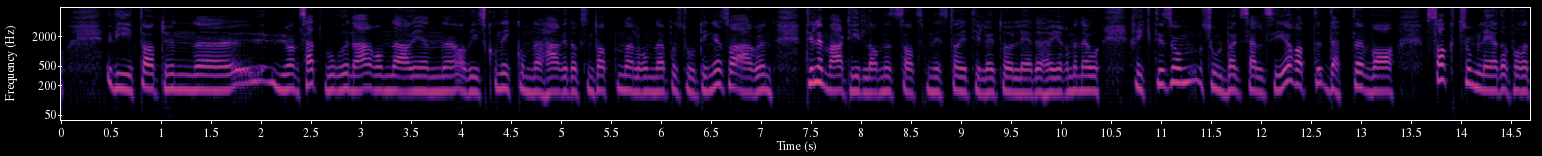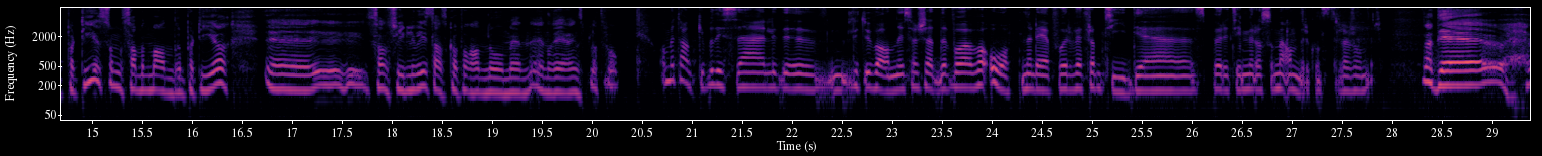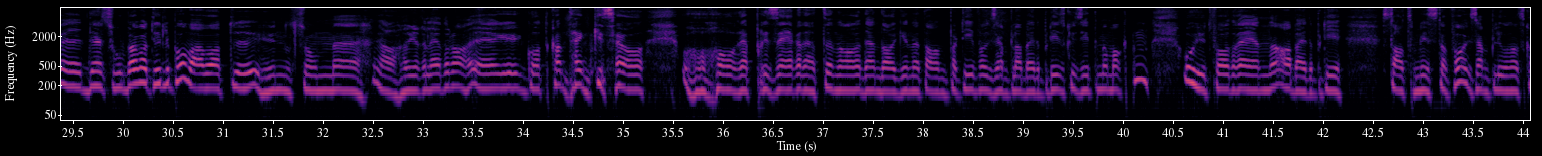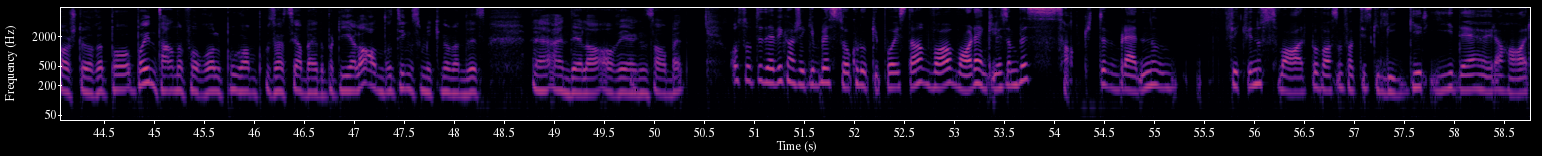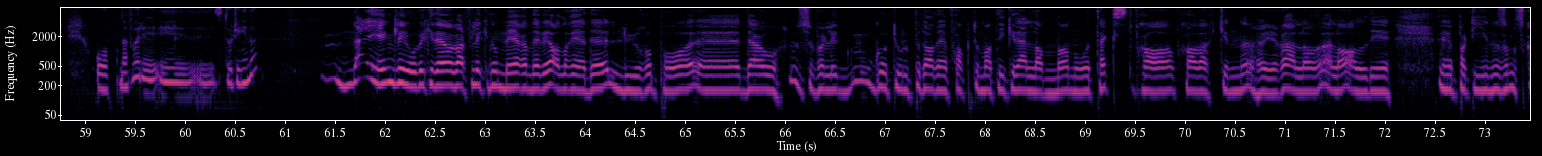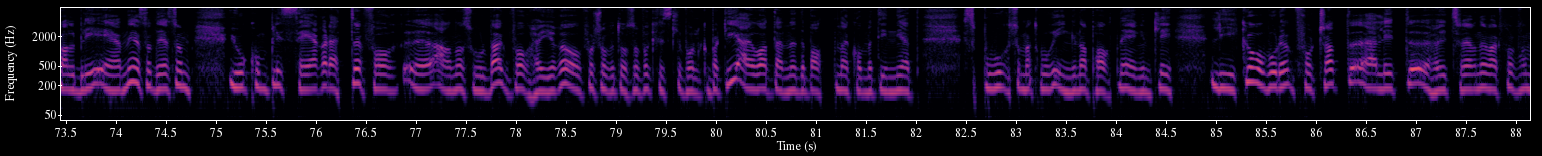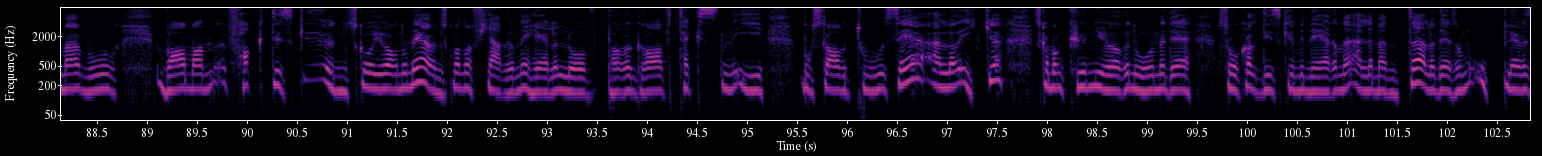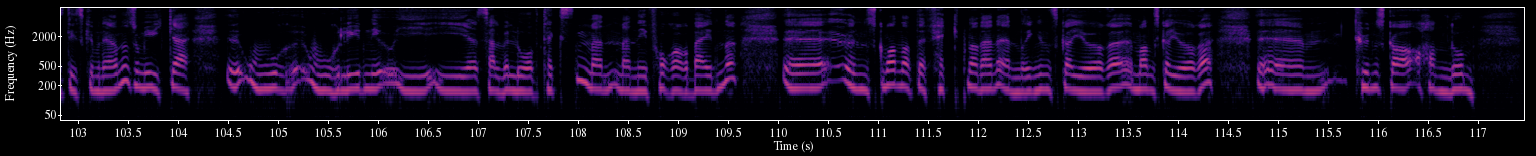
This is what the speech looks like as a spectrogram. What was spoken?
vite at hun, uh, uansett hvor hun er, om det er i en aviskronikk, om det er her i Dagsnytt 18 eller om det er på Stortinget, så er hun til enhver tid landets statsminister i tillegg til å lede Høyre. Men det er jo riktig som Solberg selv sier, at dette var sagt som leder for et parti som sammen med andre partier uh, sannsynligvis da skal forhandle om en, en regjeringsplattform. Og med tanke på disse litt, litt uvanlig som skjedde. Hva, hva, åpner det for ved framtidige spørretimer, også med andre konstellasjoner? Det, det, Solberg var tydelig på, var at hun som ja, Høyre-leder godt kan tenke seg å, å, reprisere dette når den dagen et annet parti, f.eks. Arbeiderpartiet, skulle sitte med makten, og utfordre en Arbeiderparti-statsminister, f.eks. Jonas Gahr Støre, på, på, interne forhold, programprosess i Arbeiderpartiet, eller andre ting som ikke nødvendigvis er en del av regjeringens arbeid. Og så til det vi kanskje ikke ble så kloke på i stad. Hva var det egentlig som ble sagt? Ble noe, fikk vi noe svar på hva som faktisk ligger i det Høyre har åpna for i, i Stortinget i dag? Nei, egentlig gjorde vi ikke det. og I hvert fall ikke noe mer enn det vi allerede lurer på. Eh, det er jo selvfølgelig godt hjulpet av det faktum at det ikke er landa noe tekst fra, fra verken Høyre eller, eller, alle de eh, partiene som skal bli enige. Så det som jo kompliserer dette for eh, Erna Solberg, for Høyre og for så vidt også for Kristelig Folkeparti, er jo at denne debatten er kommet inn i et spor som jeg tror ingen av partene egentlig liker, og hvor det fortsatt er litt høytsvevende, i hvert fall for meg, hvor hva man faktisk ønsker å gjøre noe med? Ønsker man å fjerne hele lovparagrafteksten i bokstav 2c, eller ikke? Skal man kun gjøre noe med det såkalt diskriminerende elementet, eller det som oppleves diskriminerende, som jo ikke er eh, ord, ordlyden i, i, i, selve lovteksten, men, men i forarbeidene? Eh, ønsker man at effekten av den endringen skal gjøre, man skal gjøre, eh, kun skal handle om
